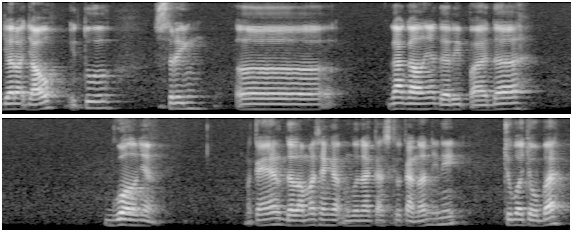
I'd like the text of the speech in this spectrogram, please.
jarak jauh itu sering uh, gagalnya daripada golnya makanya udah lama saya nggak menggunakan skill kanan. Ini coba-coba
